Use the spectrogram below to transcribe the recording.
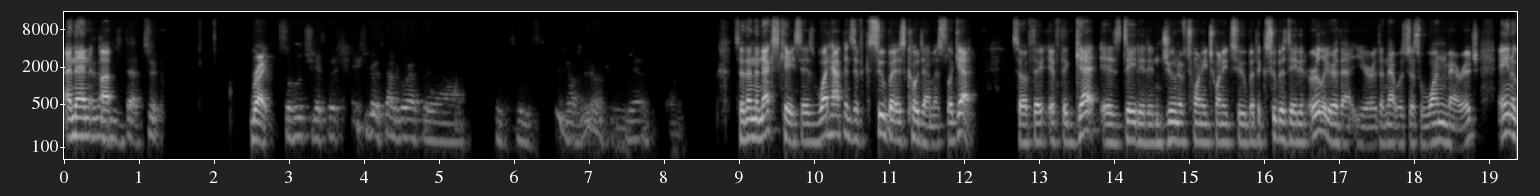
And then, And uh, then he's dead too. right. So who she gets, she goes gotta go after, uh, his- his- you know, yeah. So then the next case is what happens if ksuba is kodemis laget? So if the if the get is dated in June of 2022, but the ksuba is dated earlier that year, then that was just one marriage. No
